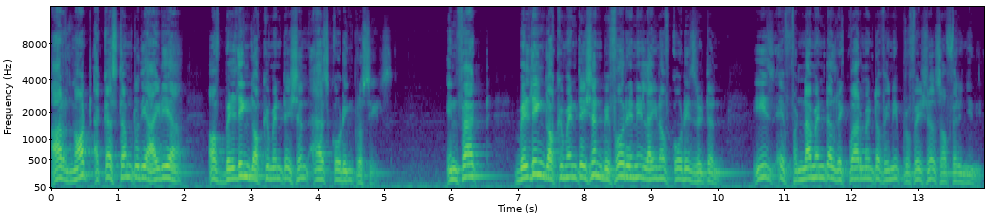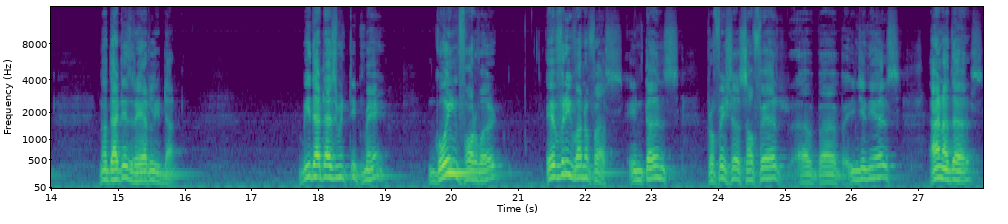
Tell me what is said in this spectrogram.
are not accustomed to the idea of building documentation as coding proceeds. In fact, building documentation before any line of code is written is a fundamental requirement of any professional software engineer. Now, that is rarely done. Be that as it may, going forward, every one of us, interns, professional software uh, uh, engineers, and others,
